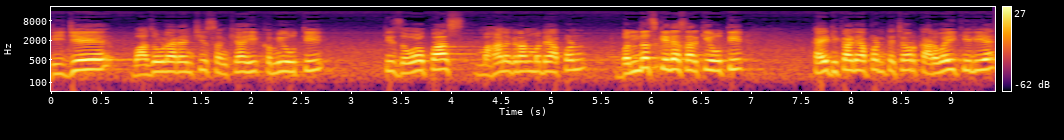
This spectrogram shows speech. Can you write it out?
डीजे वाजवणाऱ्यांची संख्या ही कमी होती. ती जवळपास महानगरांमध्ये आपण बंदच केल्यासारखी होती. काही ठिकाणी आपण त्याच्यावर कारवाई केली आहे.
